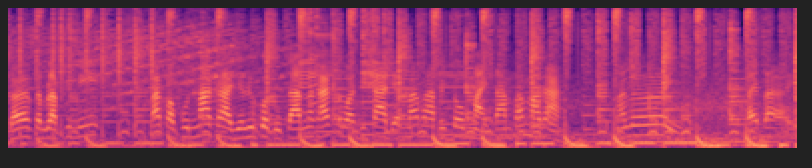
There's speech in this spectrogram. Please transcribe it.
แล้วสำหรับคลิปนี้ป้าขอบคุณมากค่ะ อย่าลืมกดติดตามนะคะ สวัสดีค่ะ เดี๋ยวป้าพาไปชมใหม่ตามป้ามาค่ะ มาเลยบาย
